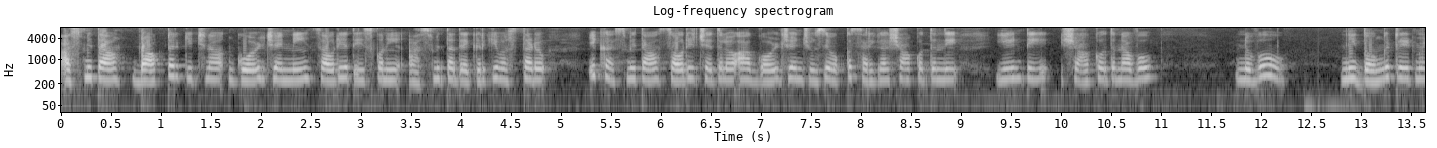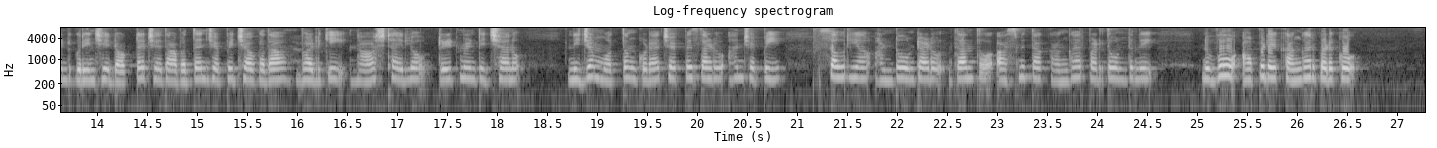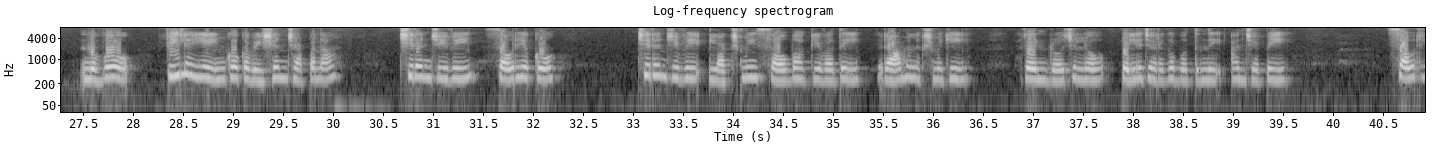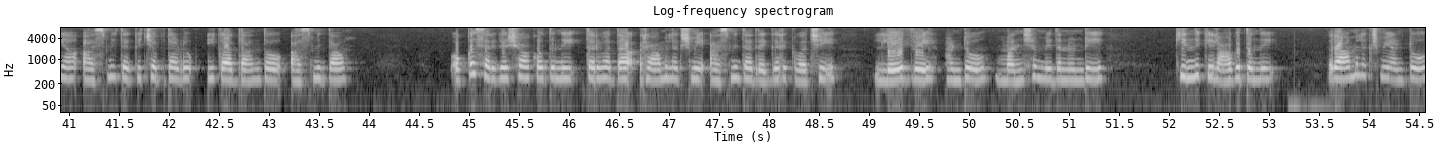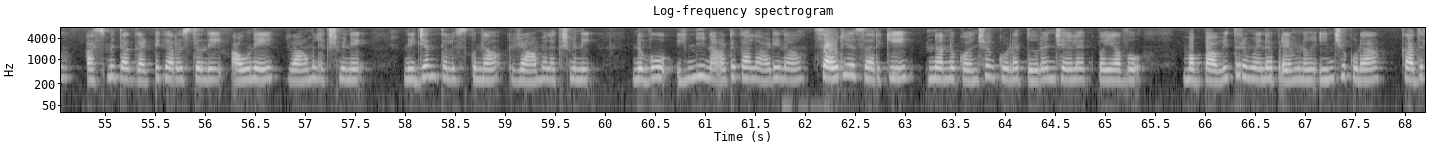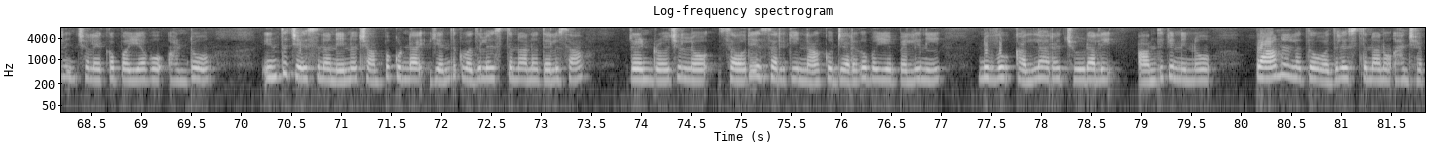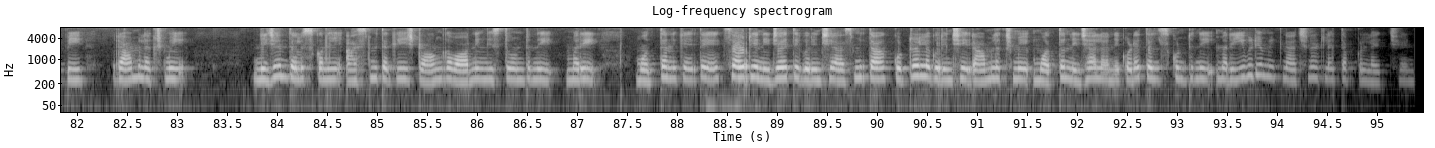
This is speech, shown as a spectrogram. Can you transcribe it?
అస్మిత డాక్టర్కి ఇచ్చిన గోల్డ్ చైన్ని శౌర్య తీసుకొని అస్మిత దగ్గరికి వస్తాడు. ఇక అస్మిత శౌర్య చేతిలో ఆ గోల్డ్ చైన్ చూసి ఒక్కసారిగా షాక్ అవుతుంది. ఏంటి షాక్ అవుతున్నావు? నువ్వు నీ దొంగ ట్రీట్మెంట్ గురించి డాక్టర్ చేత అబద్ధం చెప్పించావు కదా. వాడికి నా స్టైల్లో ట్రీట్మెంట్ ఇచ్చాను. నిజం మొత్తం కూడా చెప్పేస్తాడు అని చెప్పి శౌర్య అంటూ ఉంటాడు. దాంతో అస్మిత కంగారు పడుతూ ఉంటుంది. నువ్వు అప్పుడే కంగారు పడుకో. నువ్వు ఫీల్ అయ్యే ఇంకొక విషయం చెప్పనా? చిరంజీవి శౌర్యకు చిరంజీవి లక్ష్మి సౌభాగ్యవతి రామలక్ష్మికి రెండు రోజుల్లో పెళ్ళి జరగబోతుంది అని చెప్పి శౌర్య అస్మితకి చెప్తాడు ఇక దాంతో అస్మిత ఒక్కసారిగా షాక్ అవుతుంది. తర్వాత రామలక్ష్మి అస్మిత దగ్గరికి వచ్చి లేవ్వే అంటూ మంచం మీద నుండి కిందికి లాగుతుంది. రామలక్ష్మి అంటూ అస్మిత గట్టిగా అరుస్తుంది. అవునే రామలక్ష్మినే. నిజం తెలుసుకున్న రామలక్ష్మిని. నువ్వు ఇన్ని నాటకాలు ఆడినా శౌర్య సారికి నన్ను కొంచెం కూడా దూరం చేయలేకపోయావు. మా పవిత్రమైన ప్రేమను ఇంచు కూడా కదిలించలేకపోయావు అంటూ ఇంత చేసిన నిన్ను చంపకుండా ఎందుకు వదిలేస్తున్నానో తెలుసా? రెండు రోజుల్లో శౌర్య సరికి నాకు జరగబోయే పెళ్ళిని నువ్వు కల్లారా చూడాలి. అందుకే నిన్ను ప్రాణాలతో వదిలేస్తున్నాను అని చెప్పి రామలక్ష్మి నిజం తెలుసుకొని అస్మితకి స్ట్రాంగ్గా వార్నింగ్ ఇస్తూ ఉంటుంది. మరి మొత్తానికైతే శౌర్య నిజాయితీ గురించి అస్మిత కుట్రల గురించి రామలక్ష్మి మొత్తం నిజాలన్నీ కూడా తెలుసుకుంటుంది. మరి ఈ వీడియో మీకు నచ్చినట్లయితే తప్పకుండా లైక్ చేయండి.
